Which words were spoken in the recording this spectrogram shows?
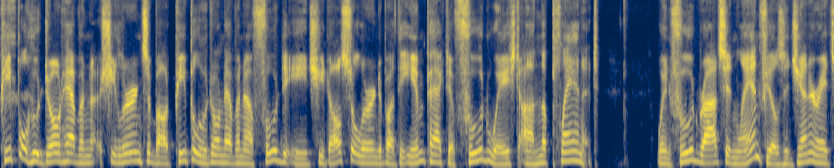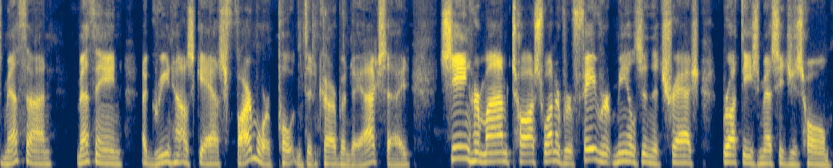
people who don't have enough, she learns about people who don't have enough food to eat. She'd also learned about the impact of food waste on the planet. When food rots in landfills, it generates methane, methane, a greenhouse gas far more potent than carbon dioxide. Seeing her mom toss one of her favorite meals in the trash brought these messages home.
